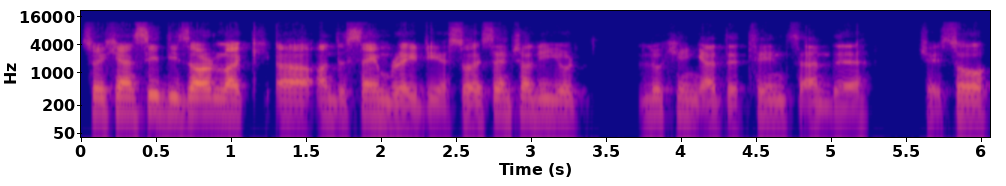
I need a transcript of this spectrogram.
so you can see these are like uh, on the same radius. So essentially, you're looking at the tints and the so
